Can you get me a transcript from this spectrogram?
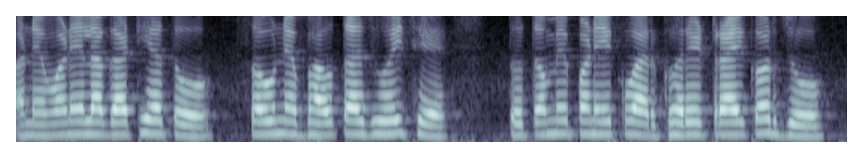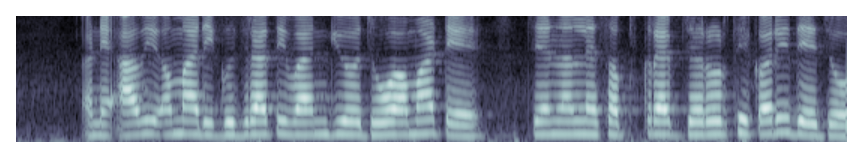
અને વણેલા ગાંઠિયા તો સૌને ભાવતા જ હોય છે, તો તમે પણ એકવાર ઘરે ટ્રાય કરજો. અને આવી અમારી ગુજરાતી વાનગીઓ જોવા માટે ચેનલને સબસ્ક્રાઈબ જરૂરથી કરી દેજો.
